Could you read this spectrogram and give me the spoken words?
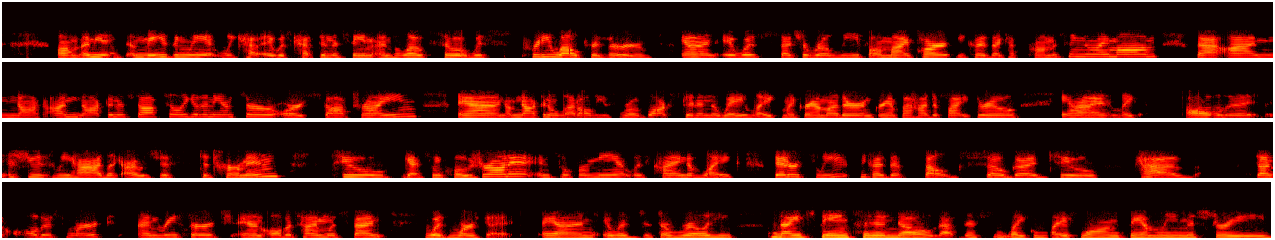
um, I mean, amazingly, we kept it was kept in the same envelope, so it was pretty well preserved. And it was such a relief on my part because I kept promising to my mom that I'm not I'm not gonna stop till I get an answer or stop trying. And I'm not gonna let all these roadblocks get in the way like my grandmother and grandpa had to fight through and like all the issues we had, like I was just determined to get some closure on it. And so for me, it was kind of like bittersweet because it felt so good to have done all this work and research and all the time was spent was worth it. And it was just a really nice thing to know that this like lifelong family mystery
